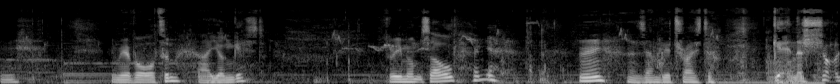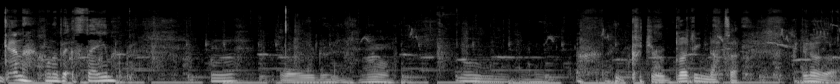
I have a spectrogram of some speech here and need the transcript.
And we have Autumn, our youngest. Three months old, aren't you? Hmm. And Zambia tries to get in the shot again. on a bit of fame? Mm. Oh, hmm. You're a bloody nutter. You know that?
